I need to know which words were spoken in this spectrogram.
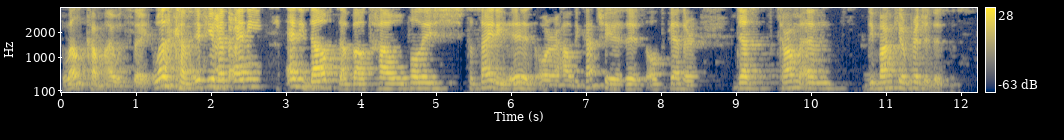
Welcome, I would say. Welcome. If you have any any doubts about how Polish society is or how the country is altogether, just come and debunk your prejudices.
